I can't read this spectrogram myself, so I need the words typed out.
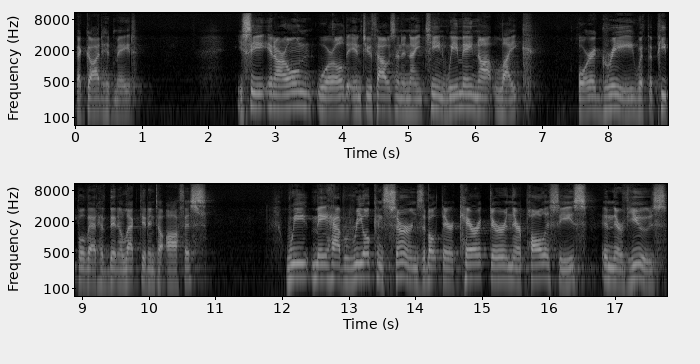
that God had made. You see, in our own world in 2019, we may not like or agree with the people that have been elected into office. We may have real concerns about their character and their policies and their views,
